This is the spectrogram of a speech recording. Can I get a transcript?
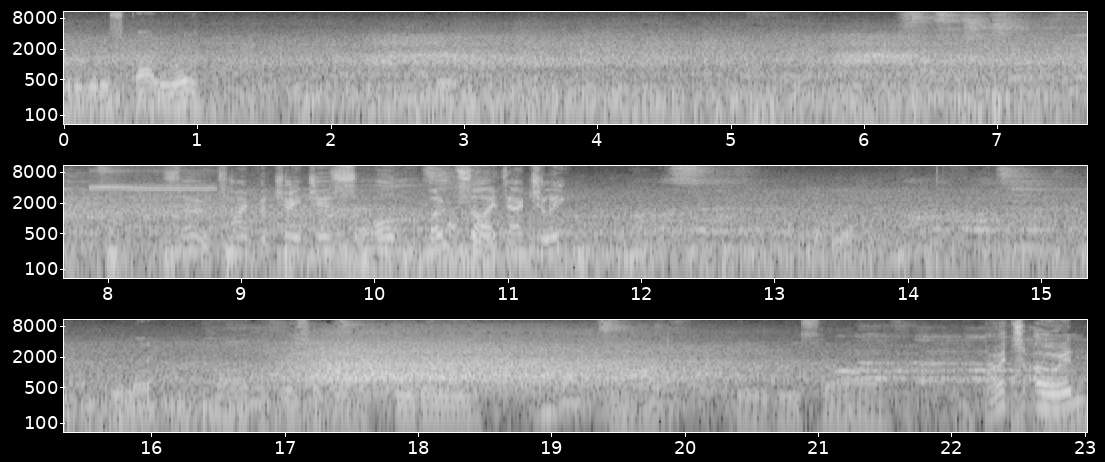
buru-buru sekali woi aduh So, time for changes on both sides, actually. Now it's Owen.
